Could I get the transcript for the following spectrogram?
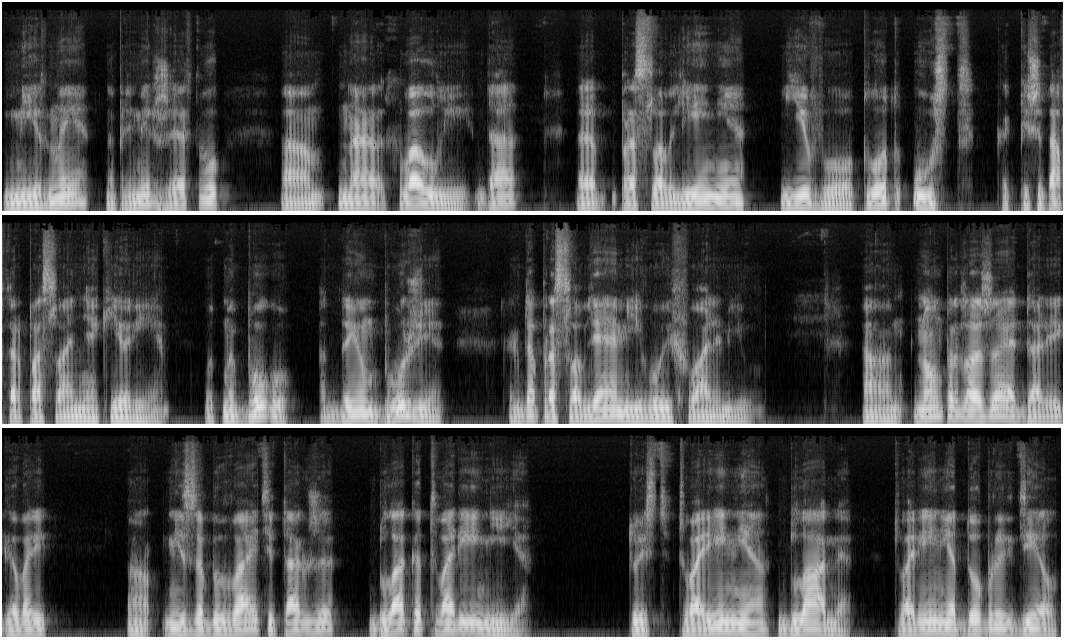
мирные, например, жертву э, на хвалы, да, э, прославление Его, плод уст, как пишет автор послания к евреям. Вот мы Богу отдаем Божье – когда прославляем Его и хвалим Его. А, но он продолжает далее и говорит, а, не забывайте также благотворения, то есть творение блага, творение добрых дел.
